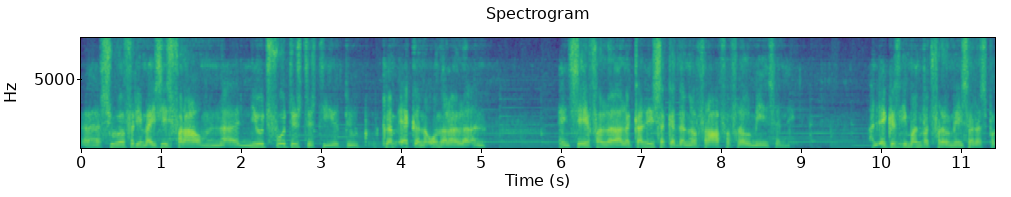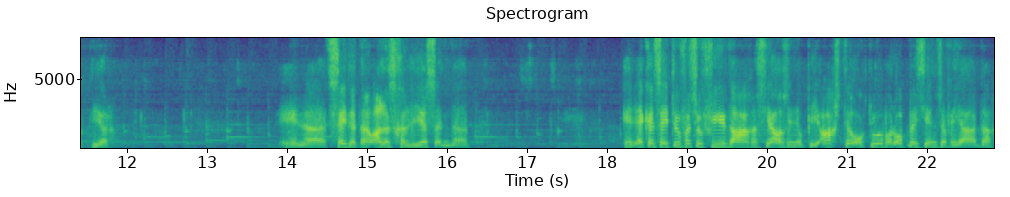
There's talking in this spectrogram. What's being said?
uh so vir die meisies vra om uh, nude foto's te stuur. Toe klim ek in onder hulle in en sê vir hulle hulle kan nie sulke dinge vra vir vroumense nie. Want ek is iemand wat vroumense respekteer. En uh sy het dit nou alles gelees en uh en ek en sy toe vir so 4 dae gesels en op die 8de Oktober op my seun se verjaardag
